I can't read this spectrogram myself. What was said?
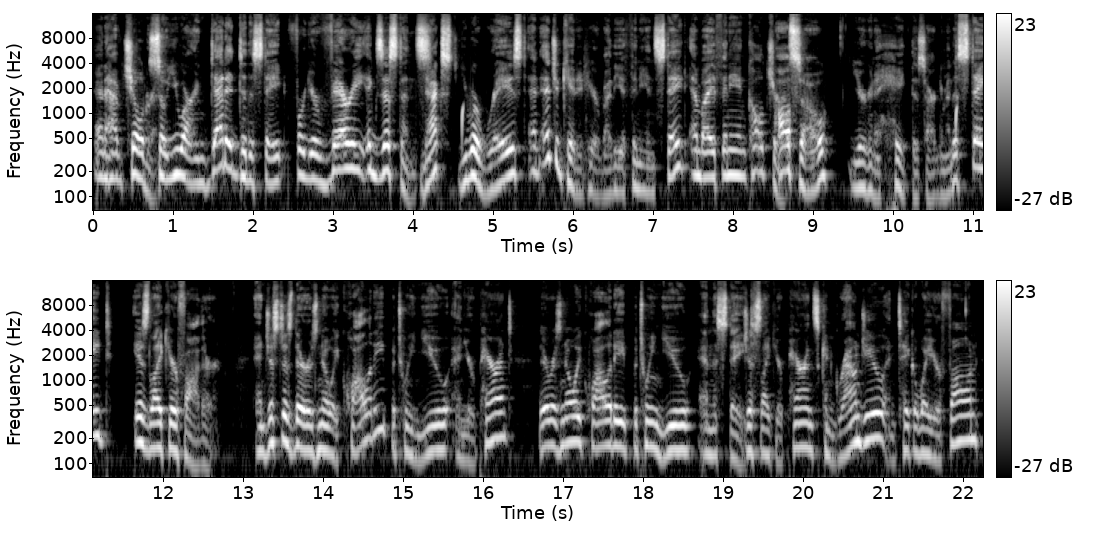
and have children. So you are indebted to the state for your very existence. Next, you were raised and educated here by the Athenian state and by Athenian culture. Also, you're going to hate this argument. The state is like your father. And just as there is no equality between you and your parent, there is no equality between you and the state. Just like your parents can ground you and take away your phone,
